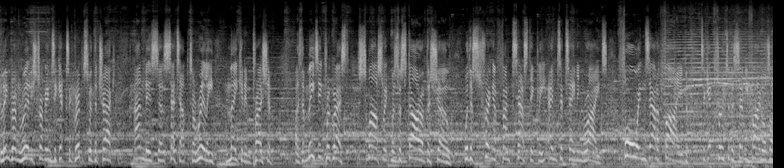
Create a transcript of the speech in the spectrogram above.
Lindgren really struggling to get to grips with the track and is uh, set up to really make an impression. As the meeting progressed, Zmarzlik was the star of the show with a string of fantastically entertaining rides. Four wins out of five to get through to the semi-finals on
